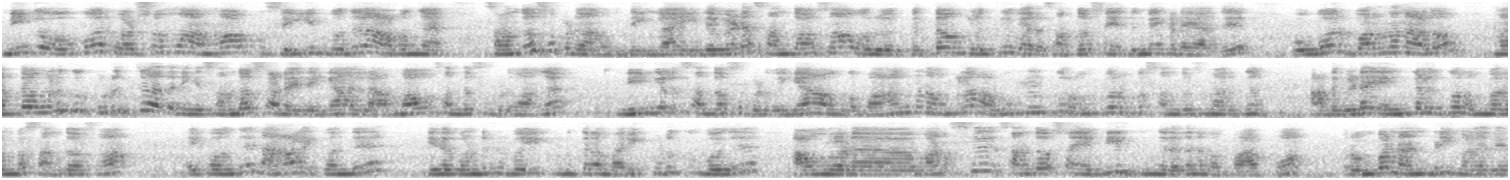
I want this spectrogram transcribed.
நீங்க ஒவ்வொரு வருஷமும் அம்மாவுக்கு செய்யும் போது அவங்க சந்தோஷப்படுவாங்க பார்த்தீங்களா? இதை விட சந்தோஷம் ஒரு பெத்தவங்களுக்கு வேற சந்தோஷம் எதுவுமே கிடையாது. ஒவ்வொரு பிறந்த நாளும் மற்றவங்களுக்கு கொடுத்து அதை நீங்க சந்தோஷம் அடைகிறீங்க அதுல அம்மாவும் சந்தோஷப்படுவாங்க. நீங்களும் சந்தோஷப்படுவீங்க. அவங்க வாங்கினவங்களும் அவங்களுக்கும் ரொம்ப ரொம்ப சந்தோஷமா இருக்கும் அதை விட எங்களுக்கும் ரொம்ப ரொம்ப சந்தோஷம். இப்போ வந்து நாளைக்கு வந்து இதை கொண்டுட்டு போய் கொடுக்குற மாதிரி கொடுக்கும்போது அவங்களோட மனசு சந்தோஷம் எப்படி இருக்குங்கிறத நம்ம பார்ப்போம். ரொம்ப நன்றி மலரு.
